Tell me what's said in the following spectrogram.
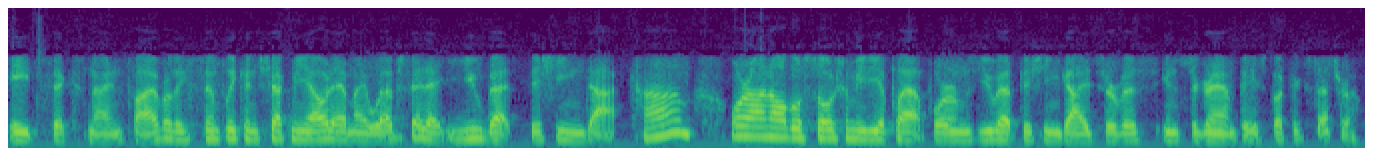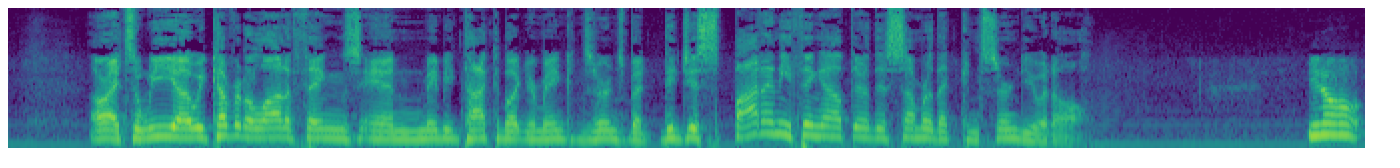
8695. Or they simply can check me out at my website at youbetfishing.com or on all those social media platforms, YouBet Fishing Guide Service, Instagram, Facebook, etc. All right, so we uh, we covered a lot of things and maybe talked about your main concerns, but did you spot anything out there this summer that concerned you at all? You know,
